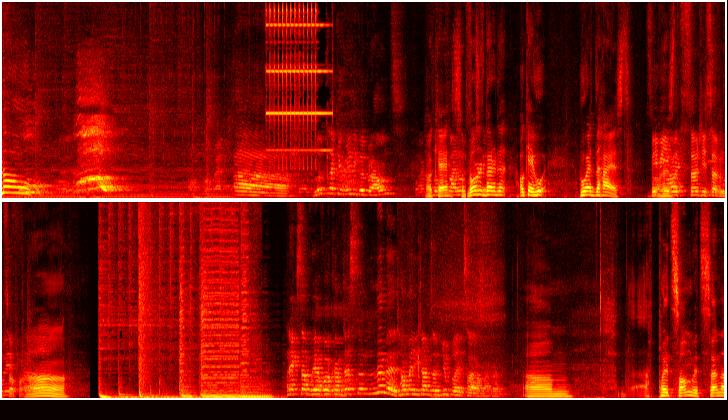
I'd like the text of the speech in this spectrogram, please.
No! Ah, looked like a really good round. Okay, so was it better than. Okay, who who had the highest? BB with 37 so far. Oh. Next up, we have our contestant Limit. How many times have you played Sion, my friend? Um, I've played some with Senna,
